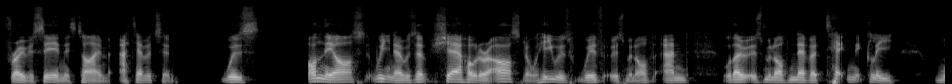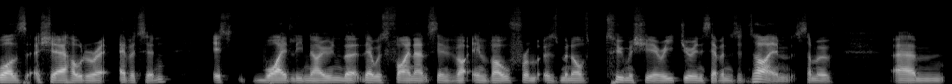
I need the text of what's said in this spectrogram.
for overseeing this time at Everton, was on the Arsenal, you know, was a shareholder at Arsenal. He was with Usmanov, and although Usmanov never technically was a shareholder at Everton, it's widely known that there was finance inv- involved from Usmanov to Moshiri during this Everton time. Some of um,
